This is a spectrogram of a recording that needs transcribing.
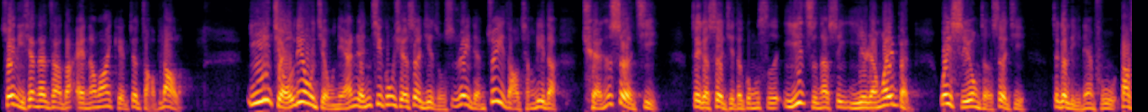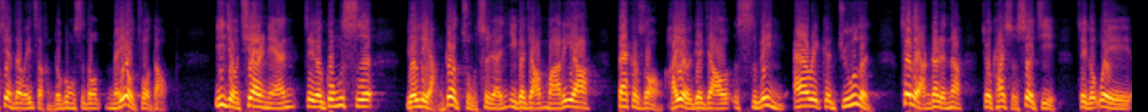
所以你现在找到 Ergonomic 就找不到了。一九六九年，人机工学设计组是瑞典最早成立的全设计这个设计的公司，一直呢是以人为本，为使用者设计这个理念服务。到现在为止，很多公司都没有做到。一九七二年，这个公司有两个主持人，一个叫 Maria b e c k e r s o n 还有一个叫 Sven Eric Julen，这两个人呢就开始设计这个为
